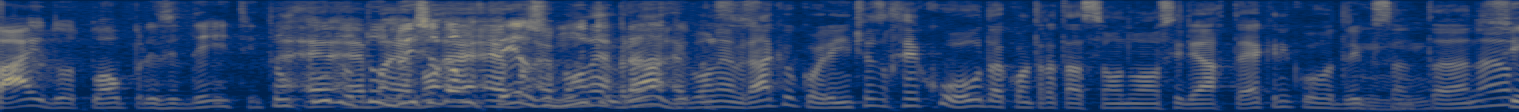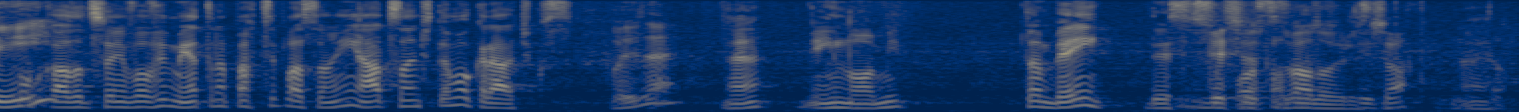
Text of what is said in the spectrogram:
pai do atual presidente. Então, tudo, é, é, tudo é, isso dá um peso muito lembrar, grande. É bom lembrar que o Corinthians recuou da contratação do auxiliar técnico, Rodrigo uhum. Santana, Sim. por causa do seu envolvimento na participação em atos antidemocráticos. Pois é. Né? Em nome também desses, desses supostos valores. valores. Exato. Então.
